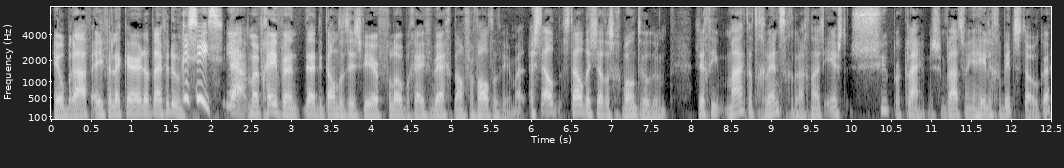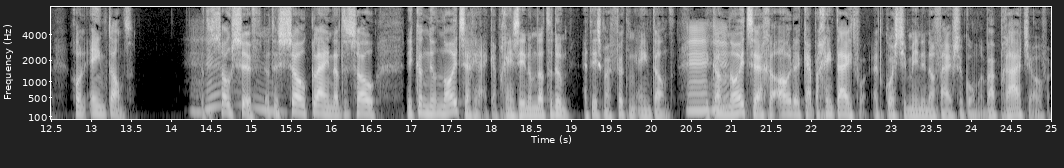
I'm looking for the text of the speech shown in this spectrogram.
Heel braaf, even lekker dat blijven doen. Precies, ja. Ja, maar op een gegeven moment, ja, die tandarts is weer voorlopig even weg, dan vervalt het weer. Maar stel, stel dat je dat als gewoonte wil doen, zegt hij, maak dat gewenste gedrag nou eens eerst super klein. Dus in plaats van je hele gebit stoken, gewoon één tand. Dat is zo suf, dat is zo klein, dat is zo... Je kan no- nooit zeggen, ja, ik heb geen zin om dat te doen. Het is maar fucking één tand. Je kan nooit zeggen, oh, ik heb er geen tijd voor. Het kost je minder dan vijf seconden. Waar praat je over?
